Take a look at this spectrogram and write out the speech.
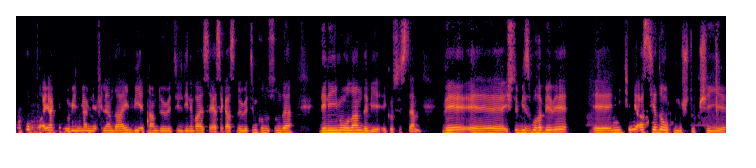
hop ayakkabı bilmem ne filan dahil Vietnam'da üretildiğini varsayarsak aslında üretim konusunda deneyimi olan da bir ekosistem ve e, işte biz bu haberi e, Nikkei Asya'da okumuştuk şeyi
